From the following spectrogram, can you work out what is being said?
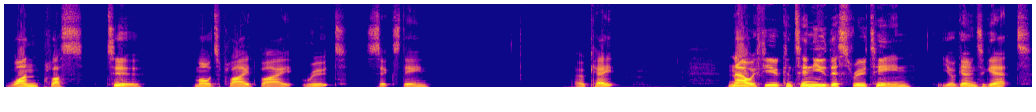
1 plus 2 multiplied by root 16. Okay, now, if you continue this routine, you're going to get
